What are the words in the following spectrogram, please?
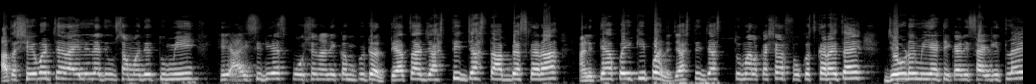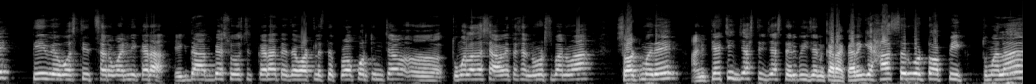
आता शेवटच्या राहिलेल्या दिवसामध्ये तुम्ही हे आयसीडीएस पोषण आणि कम्प्युटर त्याचा जास्तीत जास्त अभ्यास करा आणि त्यापैकी पण जास्तीत जास्त तुम्हाला कशावर फोकस करायचा आहे? जेवढं मी या ठिकाणी सांगितलंय ते व्यवस्थित सर्वांनी करा. एकदा अभ्यास व्यवस्थित करा त्याचा वाटलंच तर प्रॉपर तुमच्या तुम्हाला जशा हव्या तशा नोट्स बनवा शॉर्टमध्ये आणि त्याची जास्तीत जास्त रिव्हिजन करा. कारण की हा सर्व टॉपिक तुम्हाला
